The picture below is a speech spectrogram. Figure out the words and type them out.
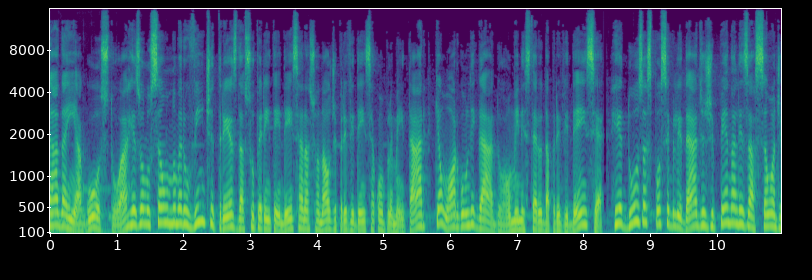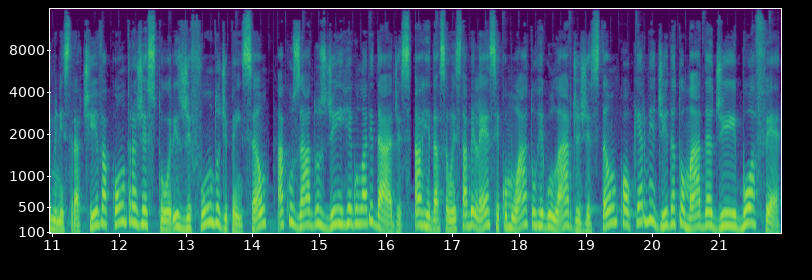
Publicada em agosto, a resolução número 23 da Superintendência Nacional de Previdência Complementar, que é um órgão ligado ao Ministério da Previdência, reduz as possibilidades de penalização administrativa contra gestores de fundo de pensão acusados de irregularidades. A redação estabelece como ato regular de gestão qualquer medida tomada de boa-fé,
